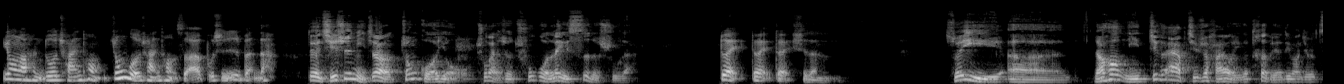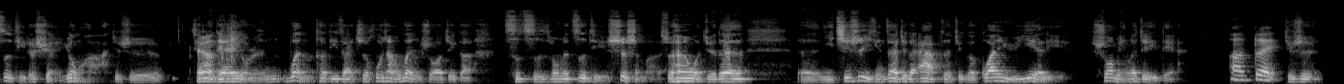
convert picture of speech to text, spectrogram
用了很多传统中国传统色，而不是日本的。对，其实你知道中国有出版社出过类似的书的，对对对，是的，嗯，所以呃，然后你这个 app 其实还有一个特别的地方，就是字体的选用哈。就是前两天有人问，特地在知乎上问说，这个词词中的字体是什么？虽然我觉得，呃，你其实已经在这个 app 的这个关于页里说明了这一点，啊、对就是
